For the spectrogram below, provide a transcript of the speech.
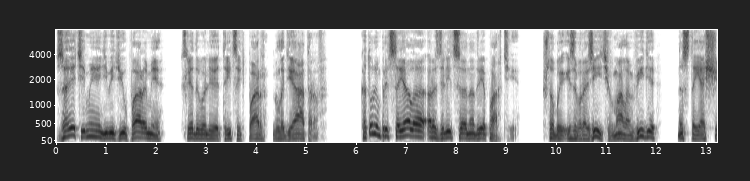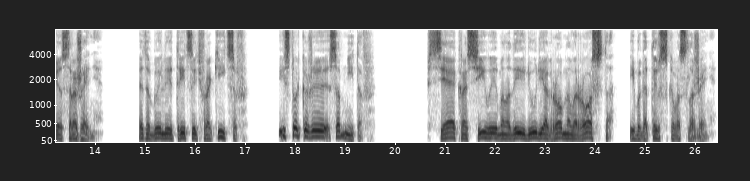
За этими девятью парами следовали тридцать пар гладиаторов, которым предстояло разделиться на две партии, чтобы изобразить в малом виде настоящее сражение. Это были тридцать фракийцев и столько же сомнитов. Все красивые молодые люди огромного роста и богатырского сложения.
